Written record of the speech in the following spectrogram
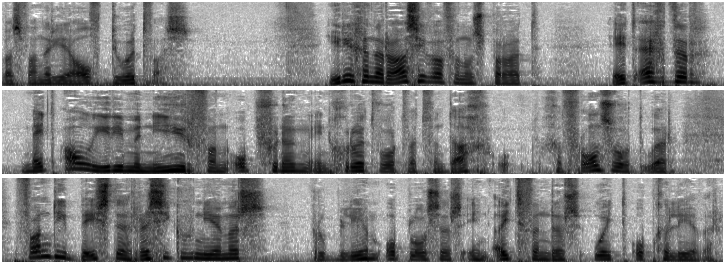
was wanneer jy half dood was. Hierdie generasie waarvan ons praat, het egter met al hierdie manier van opvoeding en grootword wat vandag gefrons word oor van die beste risikonemers, probleemoplossers en uitvinders ooit opgelewer.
